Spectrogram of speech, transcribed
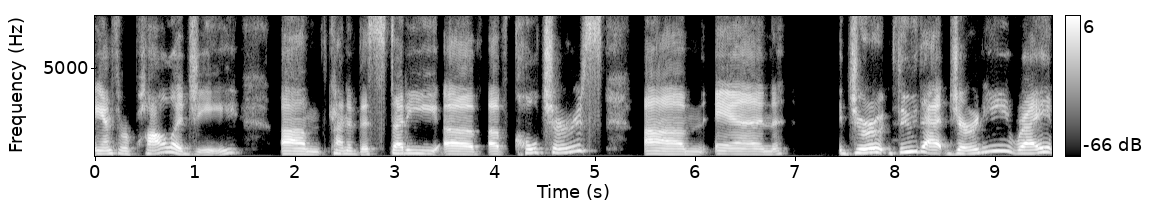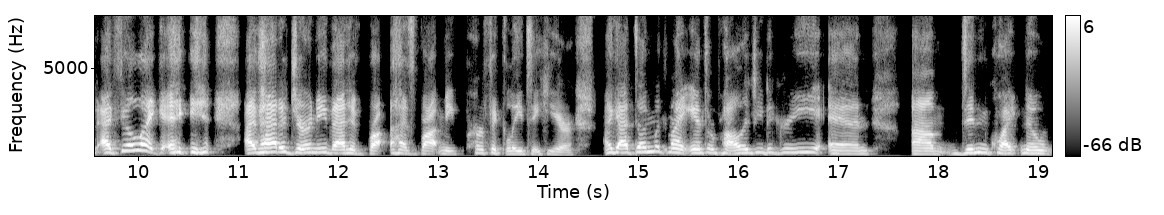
anthropology, um, kind of the study of, of cultures um, and through that journey, right? I feel like I've had a journey that have brought, has brought me perfectly to here. I got done with my anthropology degree and um, didn't quite know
